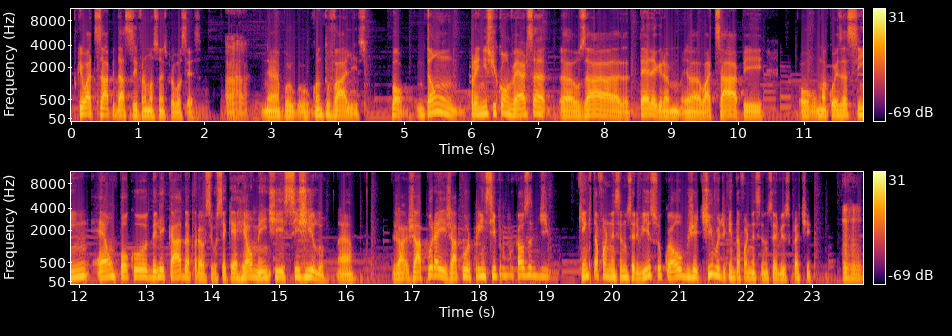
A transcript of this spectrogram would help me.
Por que o WhatsApp dá essas informações pra vocês? Aham. né? Por, o quanto vale isso. Bom, então, para início de conversa, ah, usar Telegram, ah, WhatsApp ou alguma coisa assim é um pouco delicada para se você quer realmente sigilo, né? Já, já por aí, já por princípio, por causa de quem que tá fornecendo o serviço, qual é o objetivo de quem tá fornecendo o serviço para ti. Uhum.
